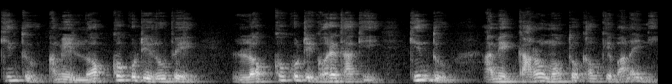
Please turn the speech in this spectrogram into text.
কিন্তু আমি লক্ষ কোটি রূপে লক্ষ কোটি ঘরে থাকি, কিন্তু আমি কারও মতো কাউকে বানাইনি।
